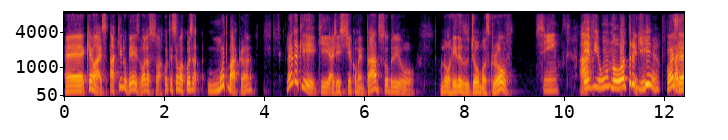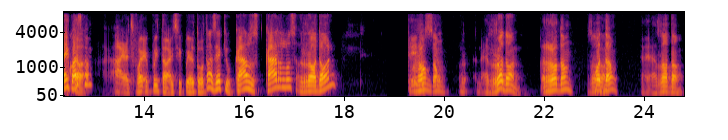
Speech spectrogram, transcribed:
É, que mais? Aqui no beisebol, olha só, aconteceu uma coisa muito bacana. Lembra que, que a gente tinha comentado sobre o, o no-hitter do Joe Musgrove? Sim. Ah, Teve um no outro dia. Pois é, então. quase com... ah, foi, então, eu vou trazer aqui o Carlos, Carlos Rodon. Rondon. Rodon. Rodon. Rodão. É, Rodon.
